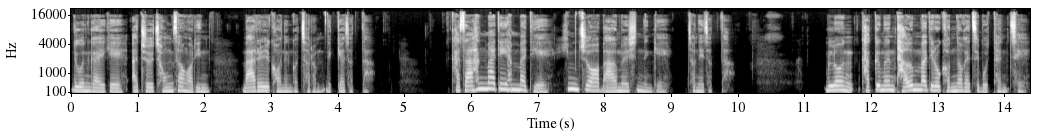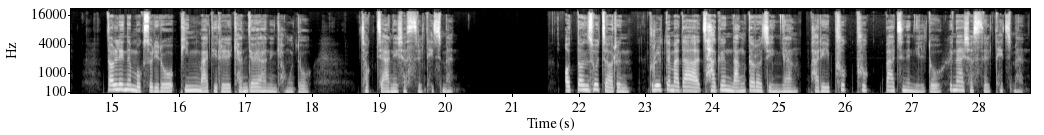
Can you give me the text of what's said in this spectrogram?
누군가에게 아주 정성 어린 말을 거는 것처럼 느껴졌다. 가사 한마디 한마디에 힘주어 마음을 싣는 게 전해졌다. 물론 가끔은 다음 마디로 건너가지 못한 채 떨리는 목소리로 빈 마디를 견뎌야 하는 경우도 적지 않으셨을 테지만 어떤 소절은 부를 때마다 작은 낭떠러지인 양 발이 푹푹 빠지는 일도 흔하셨을 테지만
